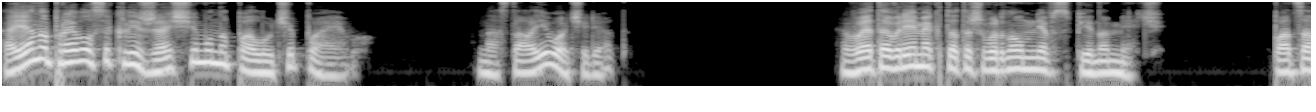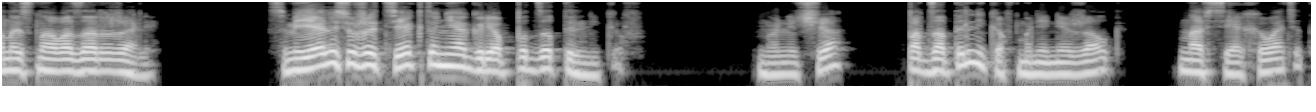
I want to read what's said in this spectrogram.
а я направился к лежащему на полу Чапаеву. Настал его черед. В это время кто-то швырнул мне в спину мяч. Пацаны снова заржали. Смеялись уже те, кто не огреб подзатыльников. Ну ничего, Подзатыльников мне не жалко. На всех хватит.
